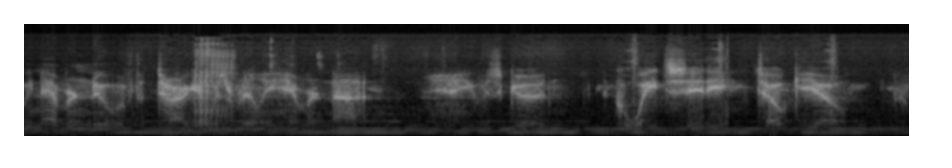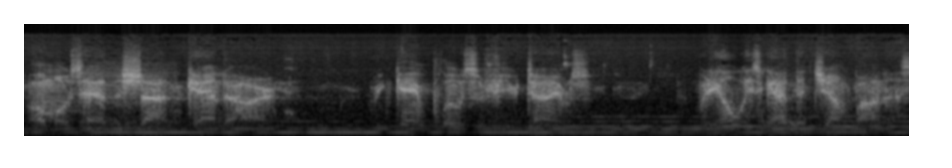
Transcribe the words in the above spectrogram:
We never knew if the target was really him or not. Yeah, he was good. Kuwait City, Tokyo, almost had the shot in Kandahar. We came close a few times, but he always got the jump on us.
